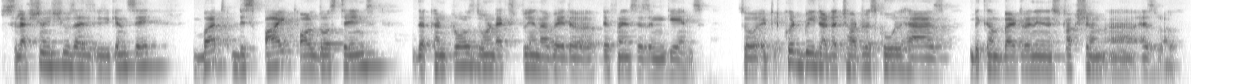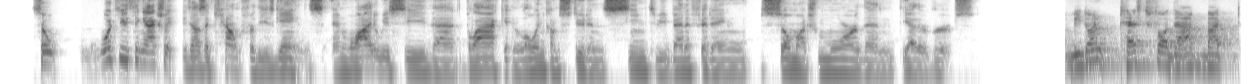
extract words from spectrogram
selection issues as you can say but despite all those things the controls don't explain away the differences in gains so it could be that a charter school has become better in instruction uh, as well so what do you think actually does account for these gains? And why do we see that Black and low income students seem to be benefiting so much more than the other groups? We don't test for that, but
